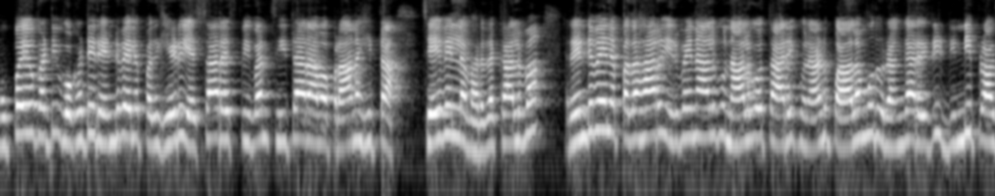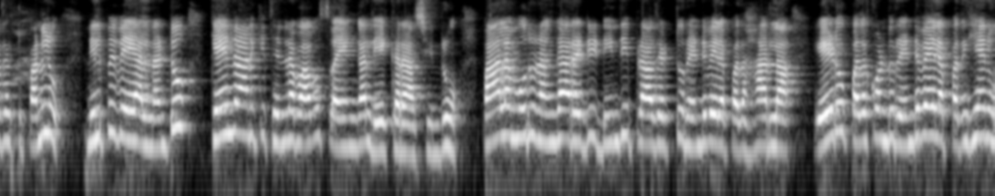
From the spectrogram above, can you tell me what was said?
ముప్పై ఒకటి ఒకటి రెండు వేల పదిహేడు ఎస్ఆర్ఎస్పి వన్ సీతారామ ప్రాణహిత చేవెళ్ళ వరద కాలువ రెండు వేల పదహారు ఇరవై నాలుగు నాలుగో తారీఖు నాడు పాలమూరు రంగారెడ్డి డిండి ప్రాజెక్టు పనులు నిలిపివేయాలనంటూ కేంద్రానికి చంద్రబాబు స్వయంగా లేఖ రాసిండ్రు. పాలమూరు రంగారెడ్డి డిండి ప్రాజెక్టు రెండు వేల పదహారుల ఏడు పదకొండు రెండు వేల పదిహేను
